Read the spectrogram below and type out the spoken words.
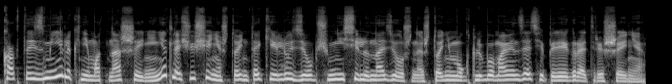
как-то изменили к ним отношения? Нет ли ощущения, что они такие люди, в общем, не сильно надежные, что они могут в любой момент взять и переиграть решение?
